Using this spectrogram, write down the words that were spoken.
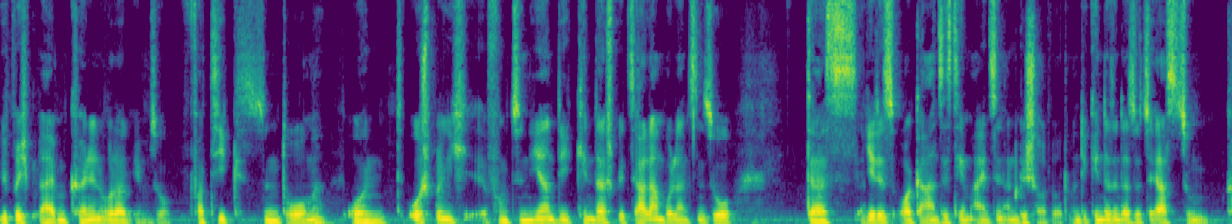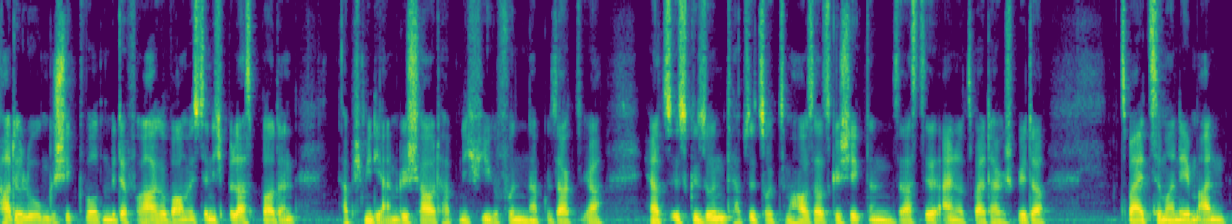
übrig bleiben können oder eben so Fatigue-Syndrome. Und ursprünglich funktionieren die Kinderspezialambulanzen so, dass jedes Organsystem einzeln angeschaut wird. Und die Kinder sind also zuerst zum Kardiologen geschickt worden mit der Frage, warum ist der nicht belastbar? Dann habe ich mir die angeschaut, habe nicht viel gefunden, habe gesagt, ja, Herz ist gesund, habe sie zurück zum Hausarzt geschickt. Dann saß der ein oder zwei Tage später zwei Zimmer nebenan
